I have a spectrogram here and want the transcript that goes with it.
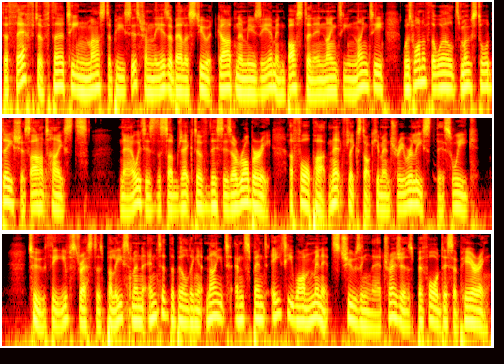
The theft of 13 masterpieces from the Isabella Stewart Gardner Museum in Boston in 1990 was one of the world's most audacious art heists. Now it is the subject of This Is a Robbery, a four part Netflix documentary released this week. Two thieves dressed as policemen entered the building at night and spent 81 minutes choosing their treasures before disappearing.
